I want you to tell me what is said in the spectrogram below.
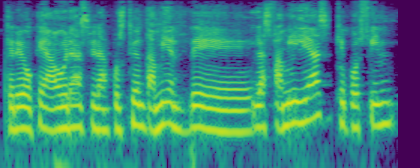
Creo que ahora será cuestión también de las familias que por fin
